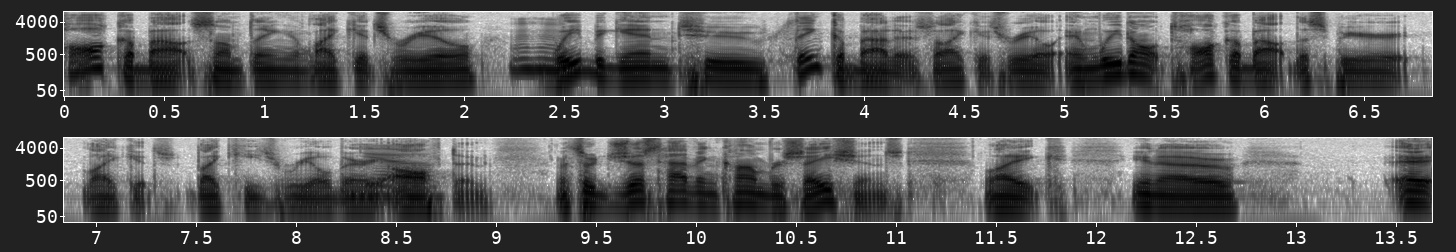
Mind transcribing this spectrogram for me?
talk about something like it's real, Mm-hmm. we begin to think about it like it's real, and we don't talk about the spirit like it's like he's real very Yeah. often. And so just having conversations, like you know, and,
